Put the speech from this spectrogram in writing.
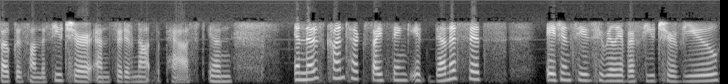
focus on the future and sort of not the past and in those contexts i think it benefits agencies who really have a future view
